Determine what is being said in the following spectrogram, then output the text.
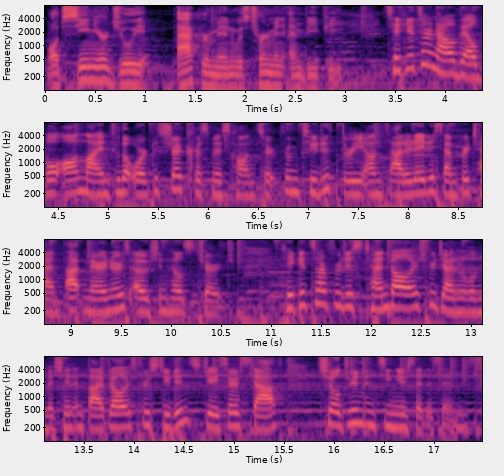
while senior Julie Ackerman was tournament MVP. Tickets are now available online for the orchestra Christmas concert from 2 to 3 on Saturday, December 10th at Mariners Ocean Hills Church. Tickets are for just $10 for general admission and $5 for students, JSerra staff, children, and senior citizens.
